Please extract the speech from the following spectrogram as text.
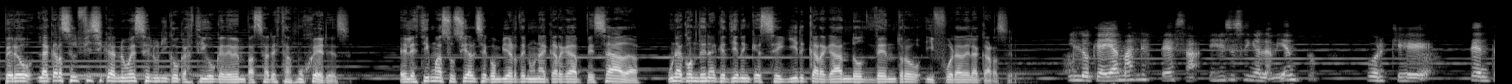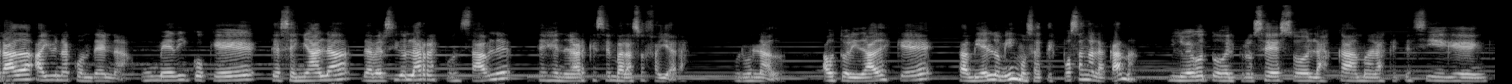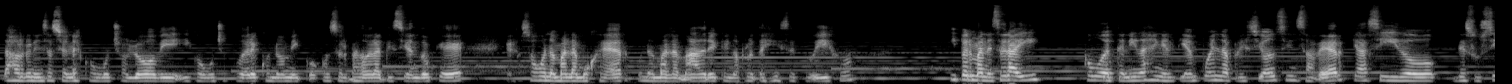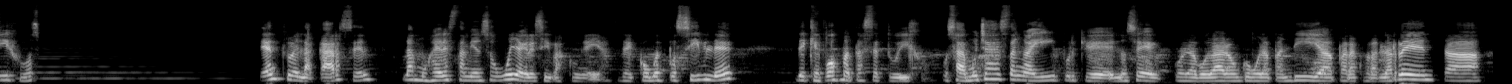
Pero la cárcel física no es el único castigo que deben pasar estas mujeres. El estigma social se convierte en una carga pesada, una condena que tienen que seguir cargando dentro y fuera de la cárcel. Y lo que a ellas más les pesa es ese señalamiento, porque de entrada hay una condena, un médico que te señala de haber sido la responsable de generar que ese embarazo fallara, por un lado autoridades que también lo mismo, o sea, te esposan a la cama. Y luego todo el proceso, las cámaras que te siguen, las organizaciones con mucho lobby y con mucho poder económico, conservadoras diciendo que sos una mala mujer, una mala madre, que no protegiste a tu hijo. Y permanecer ahí como detenidas en el tiempo en la prisión sin saber qué ha sido de sus hijos. Dentro de la cárcel, las mujeres también son muy agresivas con ellas, de cómo es posible de que vos mataste a tu hijo. O sea, muchas están ahí porque, no sé, colaboraron con una pandilla para cobrar la renta,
